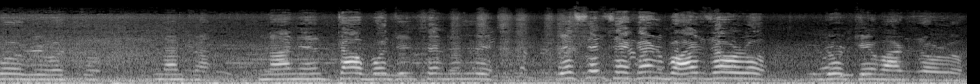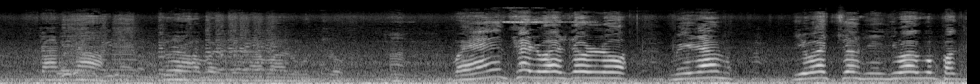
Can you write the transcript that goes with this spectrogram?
ನೋಡೋರು ಇವತ್ತು. ನನ್ನ ನಾನು ಎಂಥ ಪೊಸಿಷನಲ್ಲಿ ಎಷ್ಟು ಸೆಕೆಂಡ್ ಬಾಳ್ದವಳು ಡ್ಯೂಟಿ ಮಾಡಿದವಳು. ನನ್ನ ಗೃಹ ಬಂಧನ ಮಾಡಿಬಿಟ್ರು ಭಯಂಕರವಾದವಳು. ಮೇಡಮ್ ಇವತ್ತು ನಿಜವಾಗೂ ಪಕ್ಕ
